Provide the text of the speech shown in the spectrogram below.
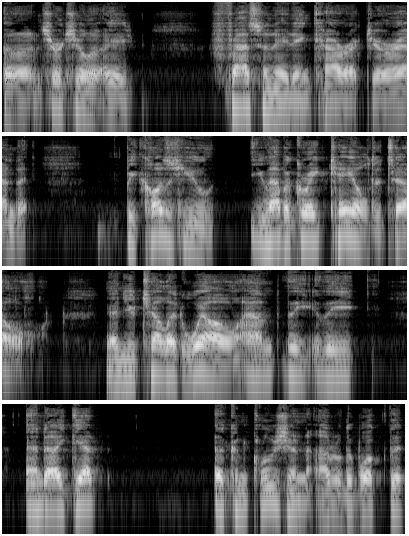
uh, Churchill a fascinating character, and because you you have a great tale to tell, and you tell it well, and the the and I get a conclusion out of the book that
